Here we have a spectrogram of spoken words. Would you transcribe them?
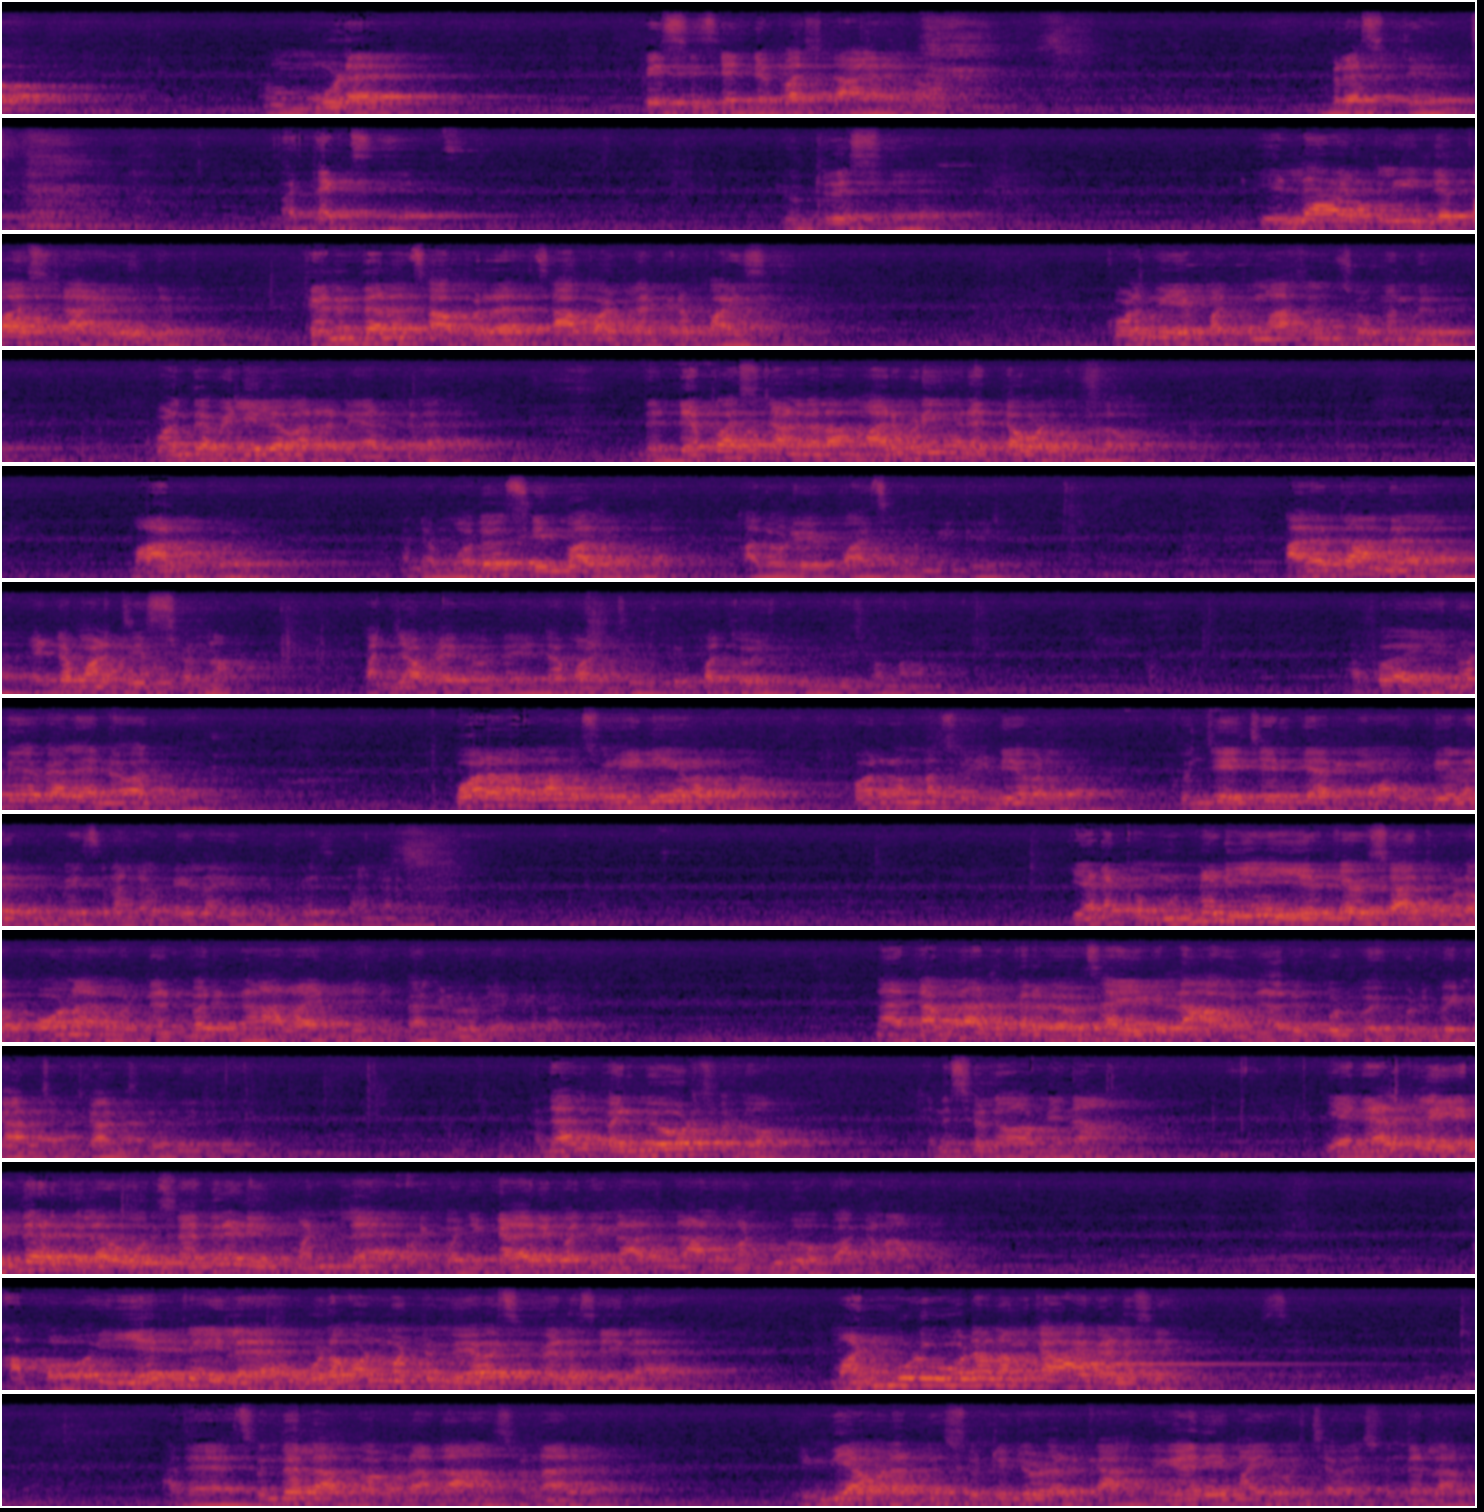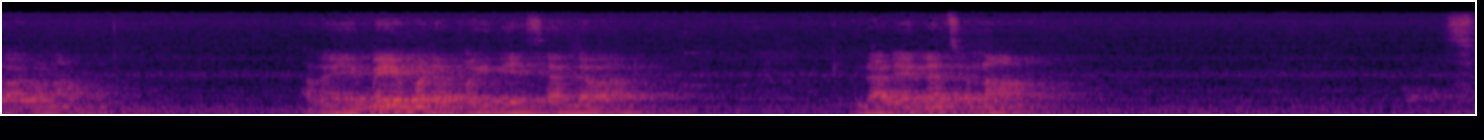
மூளை பெஸ்டிசைட் டெபாசிட் ஆகிற இடம் பிரஸ்ட்டு பட்டக்ஸு யூட்ரஸ்ஸு எல்லா இடத்துலையும் டெபாசிட் ஆகுது. இந்த தினந்தனம் சாப்பிட்ற சாப்பாட்டில் இருக்கிற பாய்சன். குழந்தைய பத்து மாதம் சுமந்து குழந்தை வெளியில் வர்ற நேரத்தில் இந்த டெபாசிட் ஆனதெல்லாம் மறுபடியும் ரத்த உடம்புக்குள்ள வரும். மார்பு வரும் அந்த முதல் செய்பால் இருக்குல்ல அதோடைய பாய்ச்சல் வந்துட்டு அதை அதைத்தான் அந்த எண்டமாலஜிஸ்ட் சொன்னான். பஞ்சாப்லேருந்து வந்த எண்டமாலஜிஸ்ட்டு பத்து வயசுக்கு முன்னாடி சொன்னான். அப்போ என்னுடைய வேலை என்னவா இருக்குது போராடம்லாம் அதை சொல்லிகிட்டே வரதான் போராடம்லாம் சொல்லிகிட்டே வரதான் கொஞ்சம் எச்சரிக்கையாக இருங்க. இப்படியெல்லாம் இருக்குன்னு பேசுகிறாங்க இப்படியெல்லாம் இருக்குன்னு பேசுகிறாங்க எனக்கு முன்னாடியே இயற்கை விவசாயத்துக்குள்ள போன ஒரு நண்பர் நாராயண ரெட்டி இருக்கிறார். நான் தமிழ்நாட்டில் இருக்கிற விவசாயிகள்லாம் அவர் நிலத்துக்கு கூட்டு போய் கூட்டு போய் காமிச்சிட்டு காமிச்சிட்டு வந்துட்டு இருந்தேன். அதனால பெருமையோடு சொல்லுவோம் என்ன சொல்லுவோம் அப்படின்னா என் நிலத்துல எந்த இடத்துல ஒரு சதுரடி மண்ணில் அப்படி கொஞ்சம் கிளறி பார்த்தீங்கன்னாலும் நாலு மண்புழுவை பார்க்கலாம். அப்போது அப்போ இயற்கையில உழவன் மட்டும் வேலை வேலை செய்யல மண்புழு கூட நமக்காக வேலை செய்யுது அதை சுந்தர்லால் பகவனா தான் சொன்னாரு. இந்தியாவோட இருந்து சுற்றுச்சூழலுக்காக மிக அதிகமாக யோசிச்சவன் சுந்தர்லால் பகவனா. அவன் இமயமலை பகுதியை சேர்ந்தவன். இருந்தாலும் என்ன சொன்னான்?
